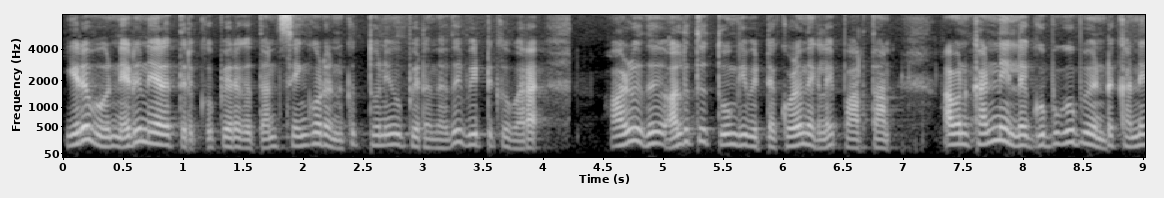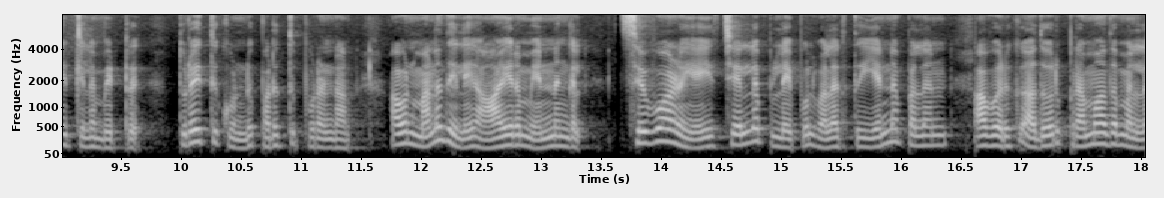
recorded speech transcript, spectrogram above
இரவு நெடுநேரத்திற்கு பிறகுதான் செங்கோடனுக்கு துணிவு பிறந்தது வீட்டுக்கு வர. அழுது அழுத்து தூங்கிவிட்ட குழந்தைகளை பார்த்தான். அவன் கண்ணில் குபுகுபு என்று கண்ணீர் கிளம்பிற்று. துரைத்து கொண்டு படுத்து புரண்டான். அவன் மனதிலே ஆயிரம் எண்ணங்கள். செவ்வாழையை செல்ல பிள்ளை போல் வளர்த்து என்ன பலன்? அவருக்கு அது ஒரு பிரமாதம் அல்ல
